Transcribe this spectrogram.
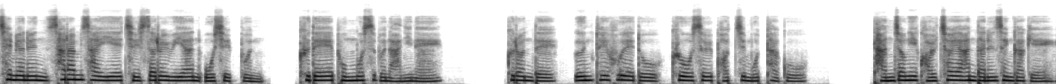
체면은 사람 사이의 질서를 위한 옷일 뿐 그대의 본 모습은 아니네. 그런데 은퇴 후에도 그 옷을 벗지 못하고 단정히 걸쳐야 한다는 생각에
